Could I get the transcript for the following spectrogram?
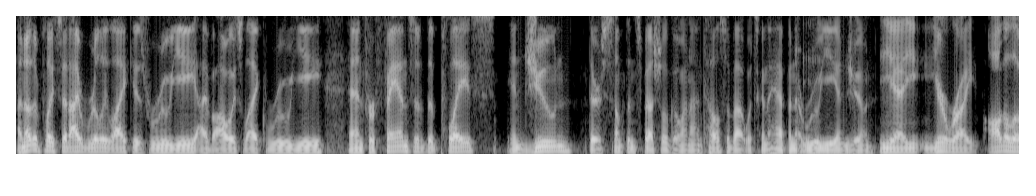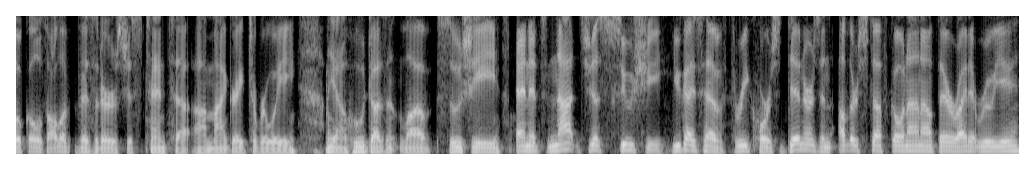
Another place that I really like is Ru Yi. I've always liked Ru Yi. And for fans of the place, in June, there's something special going on. Tell us about what's going to happen at Ru Yi in June. Yeah, you're right. All the locals, all the visitors just tend to uh, migrate to Ru Yi. You know, who doesn't love sushi? And it's not just sushi. You guys have three course dinners and other stuff going on out there, right, at Ru Yi?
